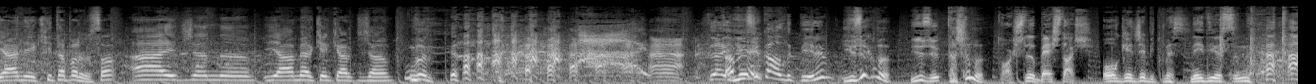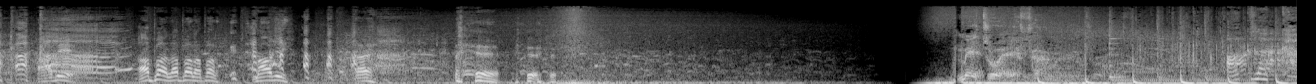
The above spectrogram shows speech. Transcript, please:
Yani kitap alırsa ay canım ya erken kalkacağım. Bun. Tabii. Yüzük aldık diyelim. Yüzük mü? Yüzük. Taşlı mı? Taşlı beş taş. O gece bitmez. Ne diyorsun? Abi. Apal apal apal. Mavi. Metro FM, akla kara,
